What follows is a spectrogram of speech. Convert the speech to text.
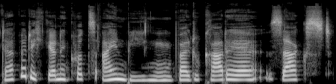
Da würde ich gerne kurz einbiegen, weil du gerade sagst,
